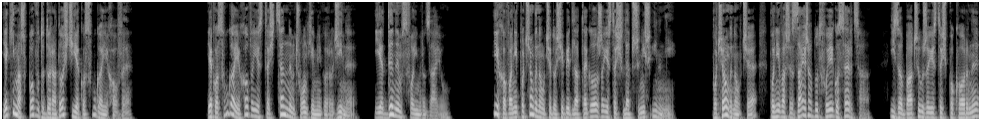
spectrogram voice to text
Jaki masz powód do radości jako sługa Jehowy? Jako sługa Jehowy jesteś cennym członkiem jego rodziny, jedynym w swoim rodzaju. Jehowa nie pociągnął cię do siebie dlatego, że jesteś lepszy niż inni. Pociągnął cię, ponieważ zajrzał do twojego serca i zobaczył, że jesteś pokorny,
